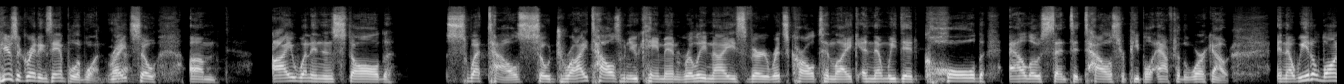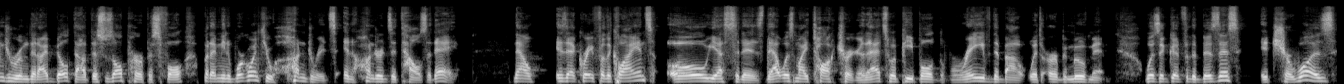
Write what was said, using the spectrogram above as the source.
here's a great example of one right Yeah. so um i went and installed sweat towels so dry towels when you came in really nice very ritz carlton like and then we did cold aloe scented towels for people after the workout and now we had a laundry room that i built out this was all purposeful but i mean we're going through hundreds and hundreds of towels a day now, is that great for the clients? Oh, yes, it is. That was my talk trigger. That's what people raved about with urban movement. Was it good for the business? It sure was.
